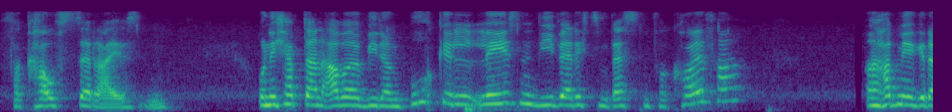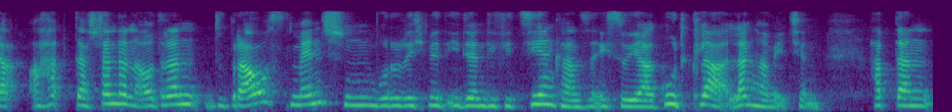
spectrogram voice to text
verkaufst du Reisen. Und ich habe dann aber wieder ein Buch gelesen, wie werde ich zum besten Verkäufer? Und habe mir gedacht, da stand dann auch dran, du brauchst Menschen, wo du dich mit identifizieren kannst. Und ich so, ja gut, klar, Langhaarmädchen. Habe dann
